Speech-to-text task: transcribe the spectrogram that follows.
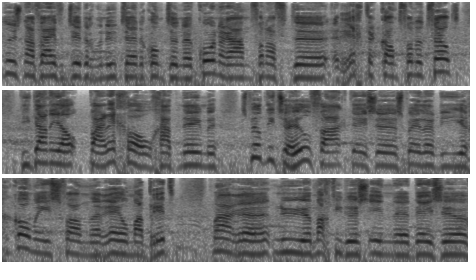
dus na 25 minuten. En er komt een corner aan vanaf de rechterkant van het veld. Die Daniel Parejo gaat nemen. Speelt niet zo heel vaak deze speler die gekomen is van Real Madrid. Maar nu mag hij dus in deze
